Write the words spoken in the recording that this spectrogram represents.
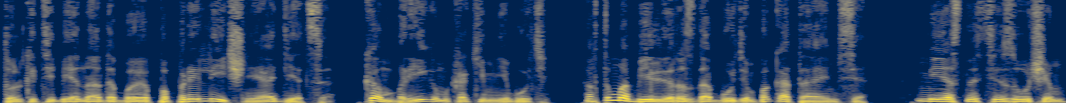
Только тебе надо бы поприличнее одеться. Камбригом каким-нибудь. Автомобиль раздобудем, покатаемся. Местность изучим.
